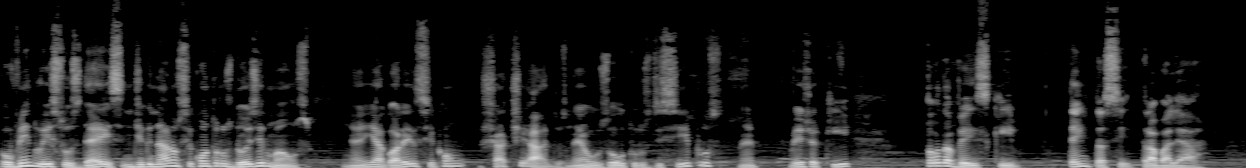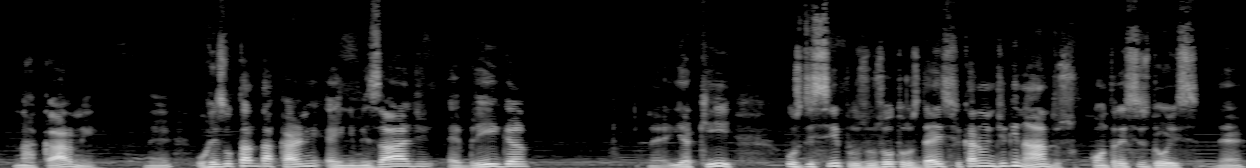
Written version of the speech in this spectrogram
ouvindo isso, os dez indignaram-se contra os dois irmãos, né? e agora eles ficam chateados, né? Os outros discípulos, né? Veja que toda vez que tenta-se trabalhar na carne, né, o resultado da carne é inimizade, é briga. Né, e aqui os discípulos, os outros dez, ficaram indignados contra esses dois, né,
